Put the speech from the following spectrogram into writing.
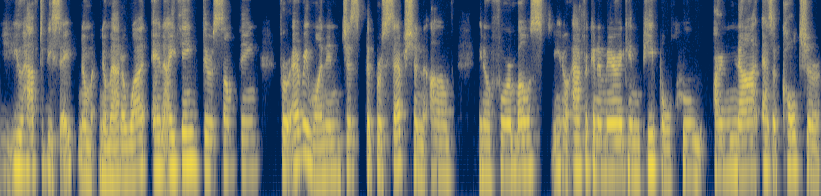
you have to be safe no, no matter what. And I think there's something for everyone and just the perception of you know, for most, you know, African American people who are not as a culture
